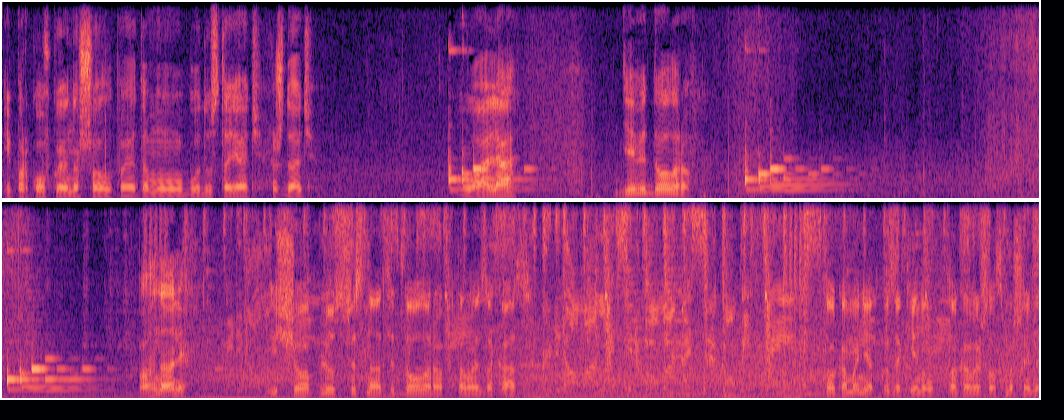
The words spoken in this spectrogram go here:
И парковку я нашел, поэтому буду стоять, ждать. Вуаля! 9 долларов. Погнали. Еще плюс 16 долларов второй заказ. Только монетку закинул, только вышел с машины.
